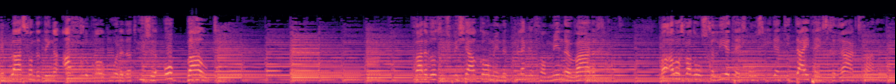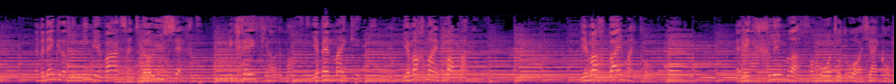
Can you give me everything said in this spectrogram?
In plaats van dat dingen afgebroken worden, dat u ze opbouwt. Vader, wilt u speciaal komen in de plekken van minderwaardigheid. Waar alles wat ons geleerd heeft, onze identiteit heeft geraakt, Vader. En we denken dat we niet meer waard zijn, terwijl u zegt, ik geef jou de macht. Je bent mijn kind. Je mag mijn papa noemen. Je mag bij mij komen. En ik glimlach van oor tot oor als jij komt.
